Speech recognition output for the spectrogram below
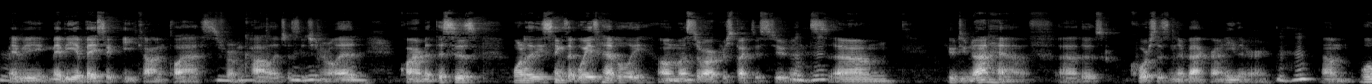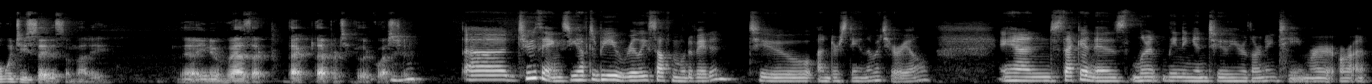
Accounting, maybe mm-hmm. maybe a basic econ class from mm-hmm. college as a mm-hmm. general ed requirement. This is one of these things that weighs heavily on most of our prospective students um, who do not have uh, those courses in their background either. Um, what would you say to somebody, uh, you know, who has that that, that particular question? Uh, two things. You have to be really self motivated to understand the material. And second is le- leaning into your learning team or, or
